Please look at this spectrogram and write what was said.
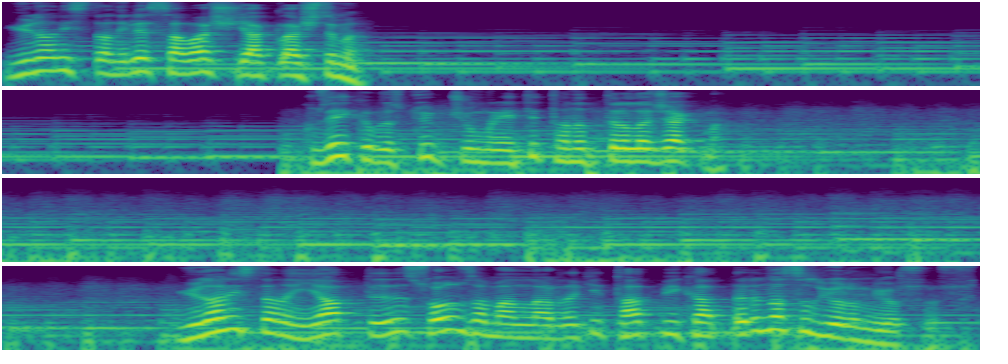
Yunanistan ile savaş yaklaştı mı? Kuzey Kıbrıs Türk Cumhuriyeti tanıttırılacak mı? Yunanistan'ın yaptığı son zamanlardaki tatbikatları nasıl yorumluyorsunuz?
